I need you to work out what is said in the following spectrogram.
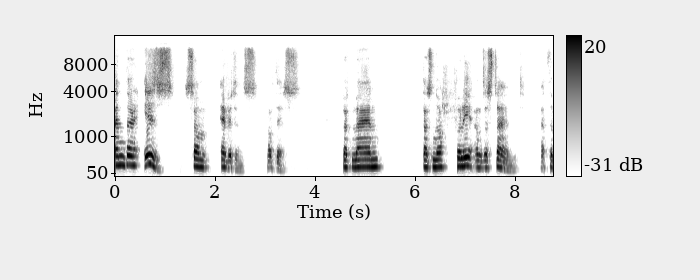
And there is some evidence of this, but man does not fully understand at the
